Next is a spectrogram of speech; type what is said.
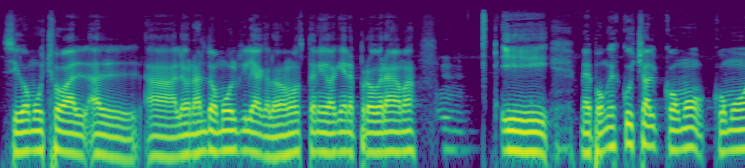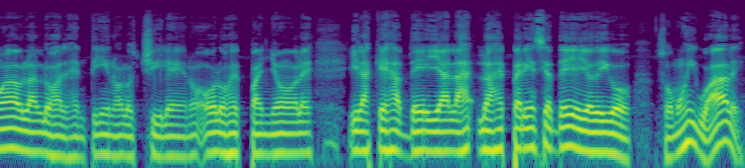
Sigo mucho al, al, a Leonardo Murglia, que lo hemos tenido aquí en el programa. Y me pongo a escuchar cómo, cómo hablan los argentinos, los chilenos o los españoles y las quejas de ellas, las, las experiencias de ellas. Yo digo, somos iguales.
